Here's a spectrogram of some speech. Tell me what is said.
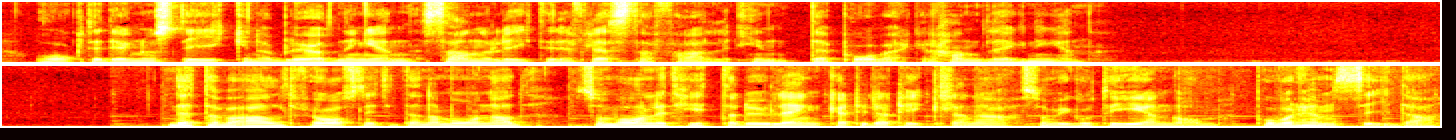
och där diagnostiken av blödningen sannolikt i de flesta fall inte påverkar handläggningen. Detta var allt för avsnittet denna månad. Som vanligt hittar du länkar till artiklarna som vi gått igenom på vår hemsida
